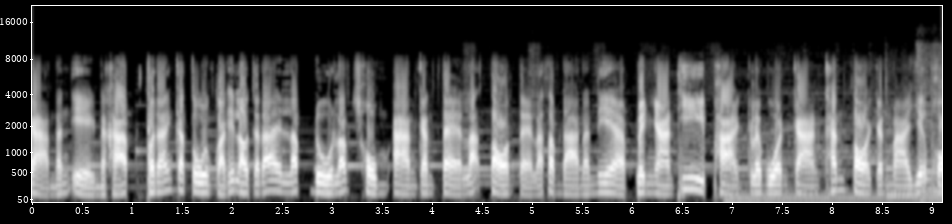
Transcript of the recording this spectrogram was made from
การนั่นเองนะครับเพราะนั้นการ์ตูนกว่าที่เราจะได้รับดูรับชมอ่านกันแต่ละตอนแต่ละสัปดาห์นั้นเนี่ยเป็นงานที่ผ่านกระบวนการขั้นตอนกันมาเยอะพอ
